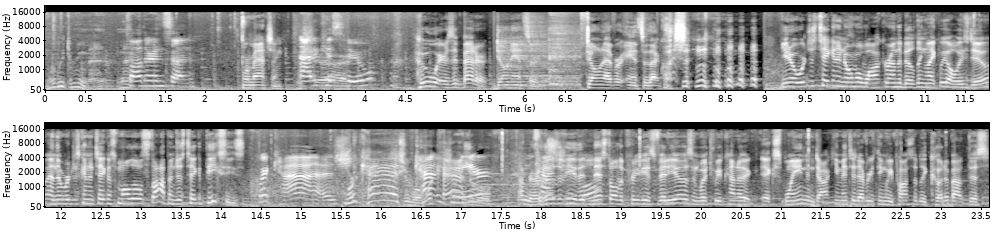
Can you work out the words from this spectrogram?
What are we doing, Matt? Man, Father and son. We're matching. Atticus are. who? Who wears it better? Don't answer. Don't ever answer that question. you know, we're just taking a normal walk around the building like we always do, and then we're just gonna take a small little stop and just take a peeksies. We're cash. We're casual. We're Cashmere. casual. I'm For those of you that missed all the previous videos in which we've kind of explained and documented everything we possibly could about this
